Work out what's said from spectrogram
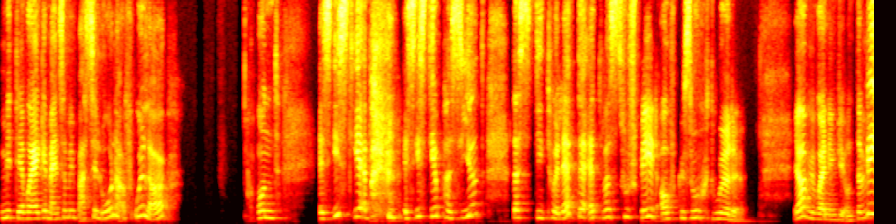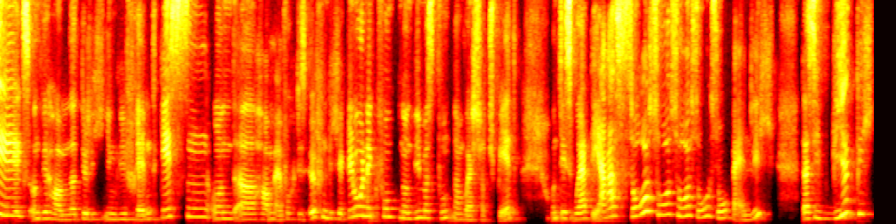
mit der war ich gemeinsam in Barcelona auf Urlaub. Und es ist, ihr, es ist ihr passiert, dass die Toilette etwas zu spät aufgesucht wurde ja, wir waren irgendwie unterwegs und wir haben natürlich irgendwie fremd gegessen und äh, haben einfach das öffentliche Klo nicht gefunden und wie wir es gefunden haben, war es schon spät. Und das war der so, so, so, so, so peinlich, dass ich wirklich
